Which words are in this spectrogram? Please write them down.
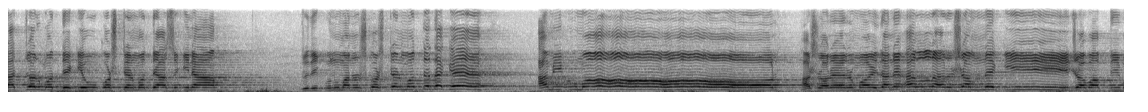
রাজ্যর মধ্যে কেউ কষ্টের মধ্যে আছে কিনা? যদি কোনো মানুষ কষ্টের মধ্যে থাকে আমি উমর হাসরের ময়দানে আল্লাহর সামনে কি জবাব দিব?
